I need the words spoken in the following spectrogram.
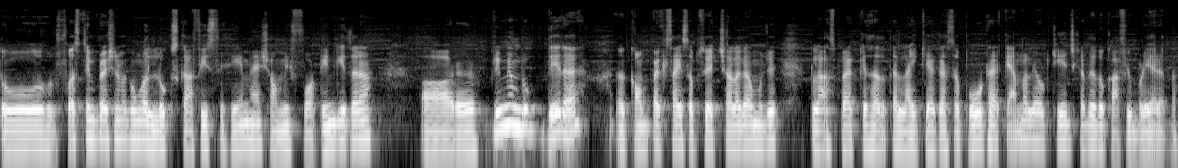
तो फ़र्स्ट इंप्रेशन में कहूँगा लुक्स काफ़ी सेम है। शॉमी फोर्टीन की तरह और प्रीमियम लुक दे रहा है। कॉम्पैक्ट साइज़ सबसे अच्छा लगा मुझे। ग्लास पैक के साथ आता है लाइकिया का सपोर्ट है। कैमरा लेआउट चेंज करते तो काफ़ी बढ़िया रहता।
